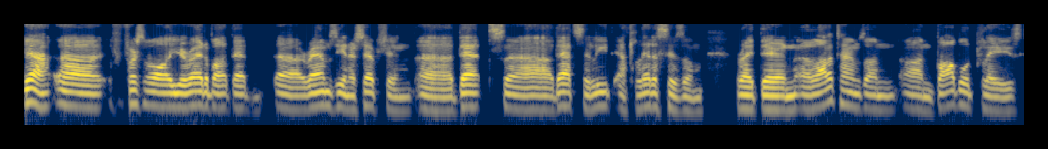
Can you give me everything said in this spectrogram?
Yeah. Uh, first of all, you're right about that uh, Ramsey interception. Uh, that's uh, that's elite athleticism right there. And a lot of times on on bobbled plays,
